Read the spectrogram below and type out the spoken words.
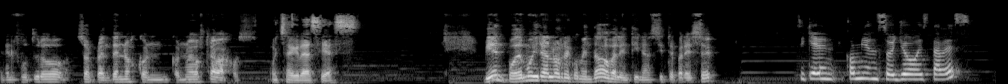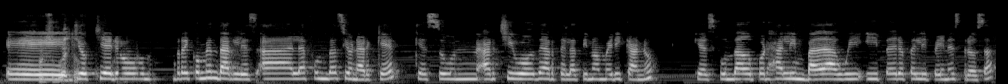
en el futuro sorprendernos con, con, nuevos trabajos. Muchas gracias. Bien, podemos ir a los recomendados, Valentina, si te parece. Si quieren, comienzo yo esta vez. Eh, yo quiero recomendarles a la Fundación Arque, que es un archivo de arte latinoamericano, que es fundado por Halim Badawi y Pedro Felipe Inestrosa.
